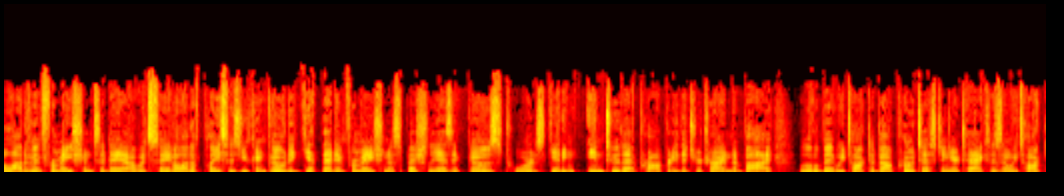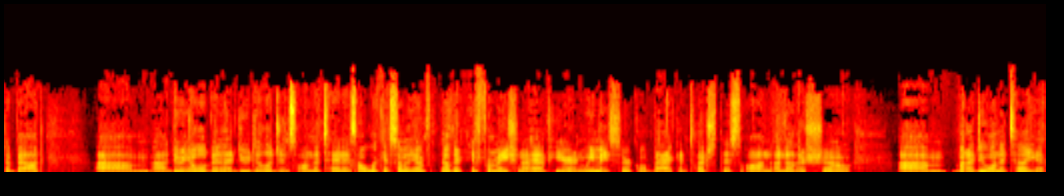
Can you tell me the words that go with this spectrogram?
a lot of information today, I would say, in a lot of places you can go to get that information, especially as it goes towards getting into that property that you're trying to buy. A little bit we talked about protesting your taxes, and we talked about um, uh, doing a little bit of that due diligence on the tenants. I'll look at some of the other information I have here, and we may circle back and touch this on another show. Um, but I do want to tell you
